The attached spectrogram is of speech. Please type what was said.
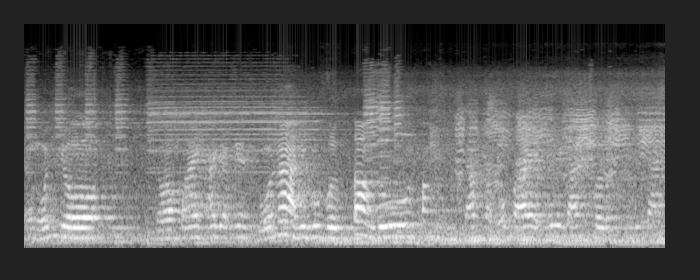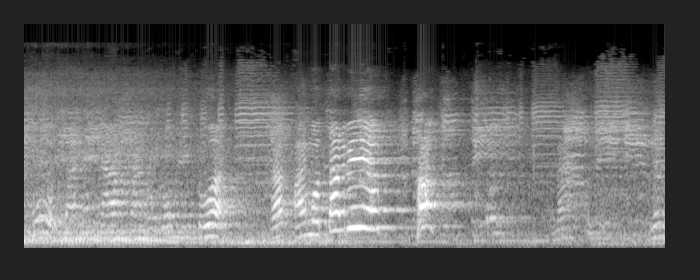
ยังหมุนโย ต่อไปใครจะเป็นหัวหน้าที่ครูฝึกต้องดูต้องจำกับผมไปมีการฝึกมีการพูดการแนะนำการอบรมในตัวครับไปหมดตามระเบียบครับนะเรื่อง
